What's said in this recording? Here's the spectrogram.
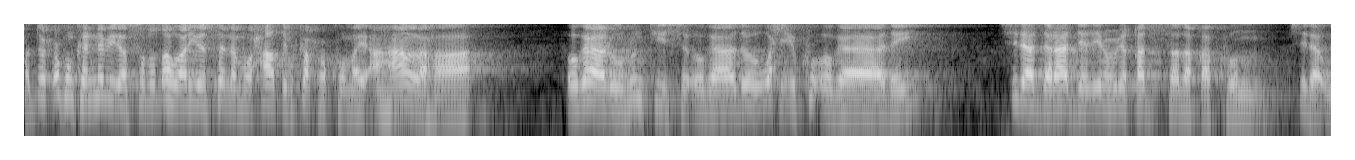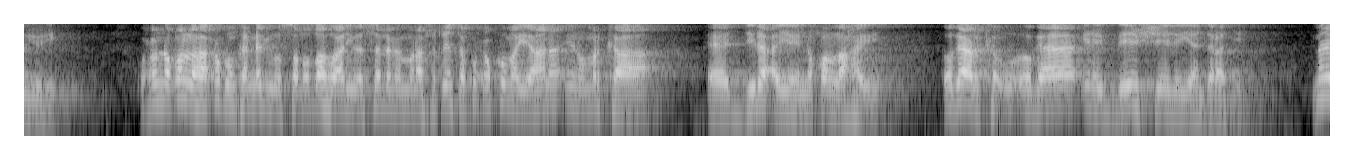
Hadduu xukunka nebiga sala allahu alayh wasalam uu xaatib ka xukumay ahaan lahaa ogaaluu runtiisa ogaado waxyi ku ogaaday sidaa daraaddeed inuu yidhi qad sadaqakum sidaa uu yidhi. Wuxuu noqon lahaa xukunka nebigu sala allahu alayh wasalam ee munaafiqiinta ku xukumayaana inuu markaa dilo ayay noqon lahayd ogaalka uu ogaa inay been sheegayaan daraaddeed. Mana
